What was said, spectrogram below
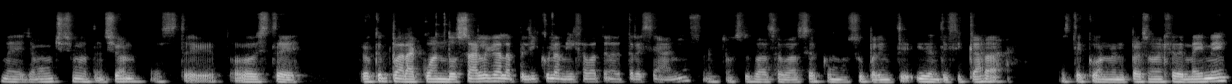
me llamó muchísimo la atención. Este, todo este, creo que para cuando salga la película, mi hija va a tener 13 años, entonces va, se va a hacer como súper identi- identificada este, con el personaje de Mei Mei.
